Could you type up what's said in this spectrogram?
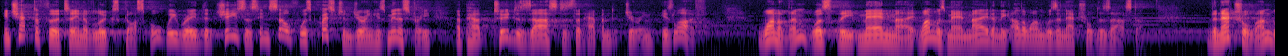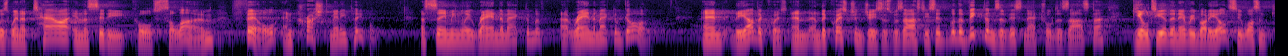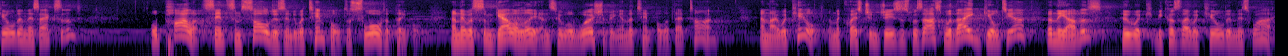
In chapter 13 of Luke's Gospel, we read that Jesus himself was questioned during his ministry about two disasters that happened during his life. One of them was the man-made, one was man-made and the other one was a natural disaster. The natural one was when a tower in the city called Siloam fell and crushed many people, a seemingly random act of, random act of God. And the other question, and, and the question Jesus was asked, he said, Were the victims of this natural disaster guiltier than everybody else who wasn't killed in this accident? Well, Pilate sent some soldiers into a temple to slaughter people, and there were some Galileans who were worshipping in the temple at that time and they were killed. And the question Jesus was asked were they guiltier than the others who were because they were killed in this way?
